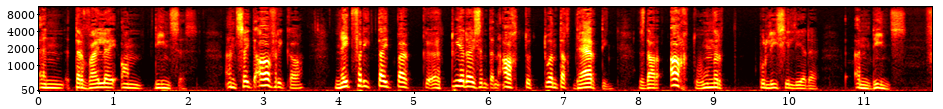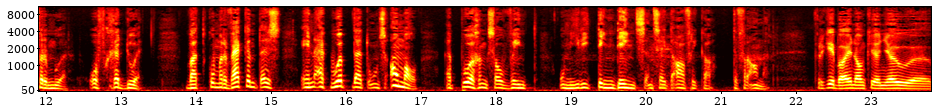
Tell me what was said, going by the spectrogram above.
in terwyl hy aan diens is. In Suid-Afrika net vir die tydperk uh, 2008 tot 2013 is daar 800 polisielede in diens vermoor of gedood wat kommerwekkend is en ek hoop dat ons almal 'n poging sal wend om hierdie tendens in Suid-Afrika te verander. Virkie baie dankie aan jou uh,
